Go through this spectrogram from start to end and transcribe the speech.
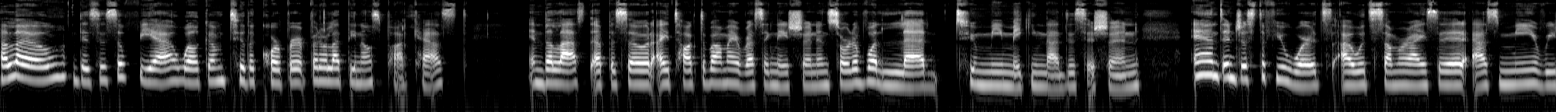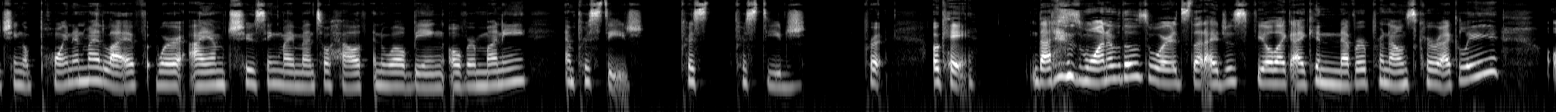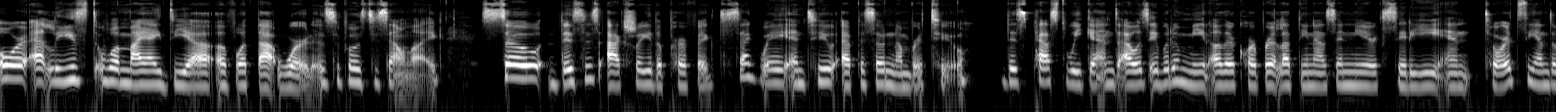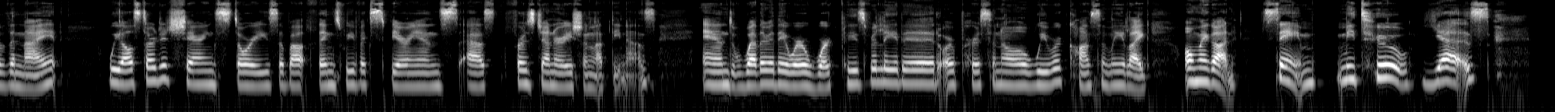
Hello, this is Sophia. Welcome to the Corporate Pero Latinos podcast. In the last episode, I talked about my resignation and sort of what led to me making that decision. And in just a few words, I would summarize it as me reaching a point in my life where I am choosing my mental health and well being over money and prestige. Pres- prestige. Pre- okay, that is one of those words that I just feel like I can never pronounce correctly, or at least what my idea of what that word is supposed to sound like. So, this is actually the perfect segue into episode number two. This past weekend, I was able to meet other corporate Latinas in New York City, and towards the end of the night, we all started sharing stories about things we've experienced as first generation Latinas. And whether they were workplace related or personal, we were constantly like, oh my God, same, me too, yes.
